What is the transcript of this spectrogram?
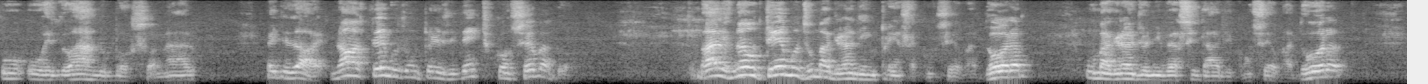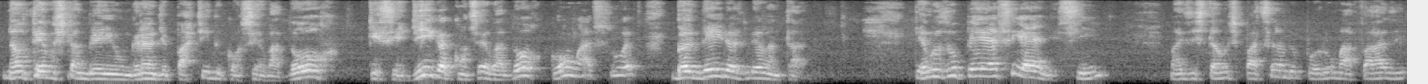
o, o Eduardo Bolsonaro? Ele diz, olha, nós temos um presidente conservador mas não temos uma grande imprensa conservadora, uma grande universidade conservadora, não temos também um grande partido conservador, que se diga conservador com as suas bandeiras levantadas. Temos o PSL, sim, mas estamos passando por uma fase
